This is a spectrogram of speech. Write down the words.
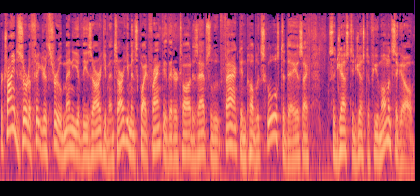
We're trying to sort of figure through many of these arguments, arguments, quite frankly, that are taught as absolute fact in public schools today, as I suggested just a few moments ago.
